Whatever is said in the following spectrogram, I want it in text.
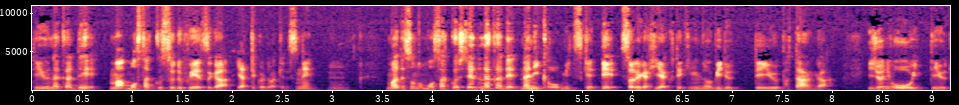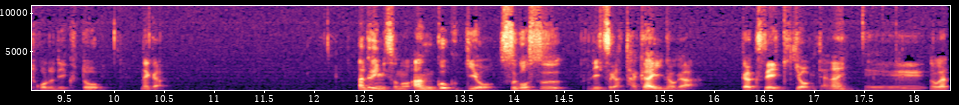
っていう中で、まあ、模索するフェーズがやってくるわけですね。うん。まあ、でその模索している中で何かを見つけてそれが飛躍的に伸びるっていうパターンが非常に多いっていうところでいくとなんかある意味その暗黒期を過ごす率が高いのが学生企業みたいなねへのが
